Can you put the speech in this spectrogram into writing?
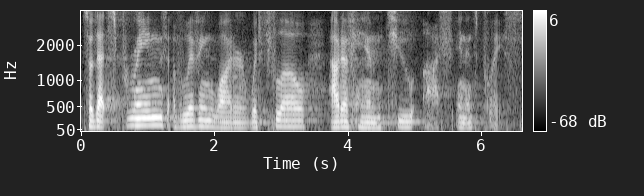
so that springs of living water would flow out of him to us in its place.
